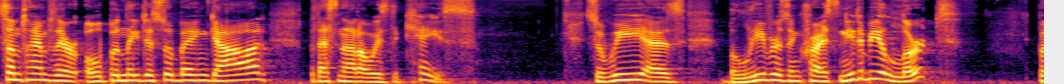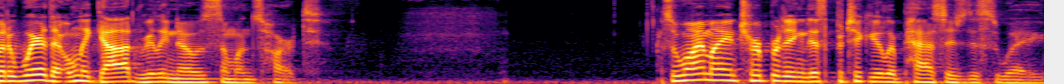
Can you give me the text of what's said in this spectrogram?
Sometimes they're openly disobeying God, but that's not always the case. So we, as believers in Christ, need to be alert, but aware that only God really knows someone's heart. So, why am I interpreting this particular passage this way?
